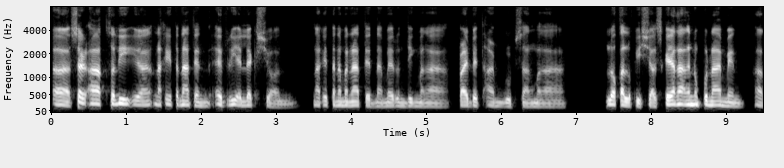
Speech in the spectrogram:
uh, sir, actually, uh, nakita natin every election, nakita naman natin na meron ding mga private armed groups ang mga local officials. Kaya nga ano po namin, uh,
